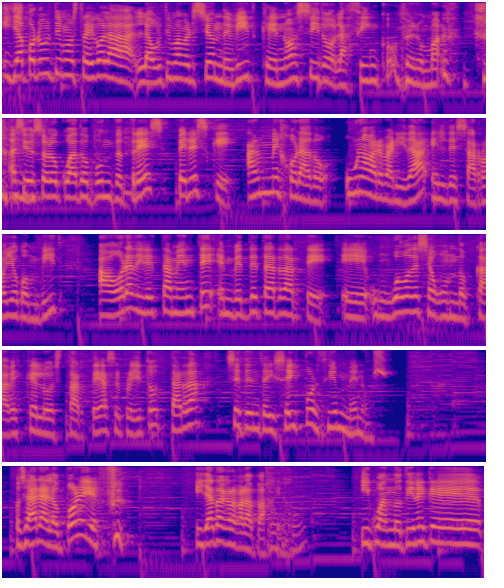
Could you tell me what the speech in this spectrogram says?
Y ya por último os traigo la, la última versión de Bit, que no ha sido la 5, menos mal, ha sido solo 4.3, pero es que han mejorado una barbaridad el desarrollo con Bit. Ahora directamente, en vez de tardarte eh, un huevo de segundo cada vez que lo starteas el proyecto, tarda 76% menos. O sea, ahora lo pone y es... Y ya te ha cargado la página. Y cuando tiene que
